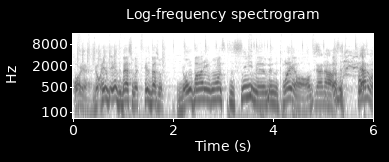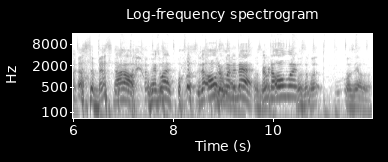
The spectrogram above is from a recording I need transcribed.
Or Yeah. no, here's, here's the best one. Here's the best one. Nobody wants to see them in the playoffs. No, no. That's, The other one. That's the best. No, no. There's one. An older what's one than that. What's Remember other the old one? What's the, what, what's the other one?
